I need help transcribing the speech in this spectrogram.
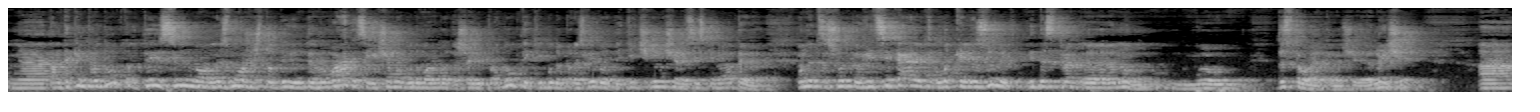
е, там таким продуктом ти сильно не зможеш туди інтегруватися, якщо ми будемо робити ще й продукт, який буде переслідувати ті чи інші російські наративи. Вони це швидко відсікають, локалізують і дестро, ну, дестроять, коротше, нищать. А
